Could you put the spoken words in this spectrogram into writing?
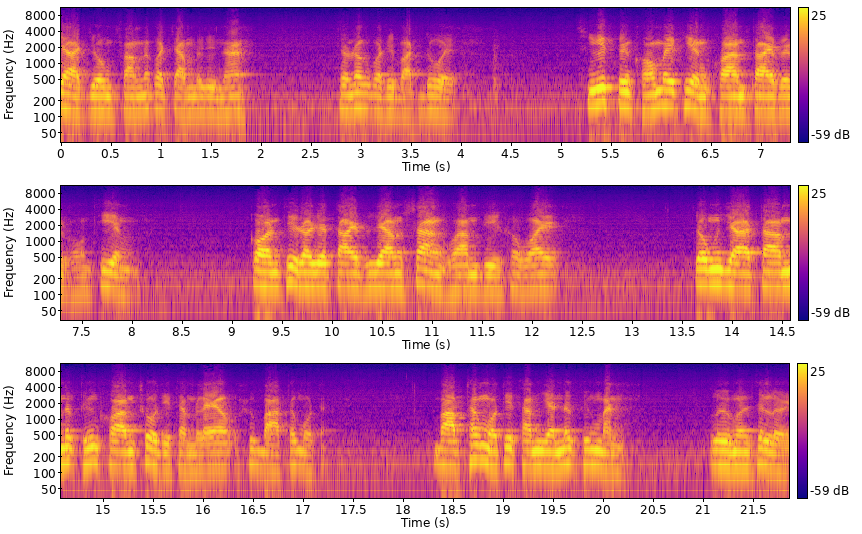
ญาติโยมฟังแล้วก็จำไปด้วยนะแล้วก็ปฏิบัติด้วย ชีวิตเป็นของไม่เที่ยงความตายเป็นของเที่ยง ก่อนที่เราจะตายพยายามสร้างความดีเข้าไว้ จงอย่าตามนึกถึงความชั่วที่ทำแล้ว คือบาปทั้งหมด บาปทั้งหมดที่ทำอย่านึกถึงมัน ลืมมันซะเลย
